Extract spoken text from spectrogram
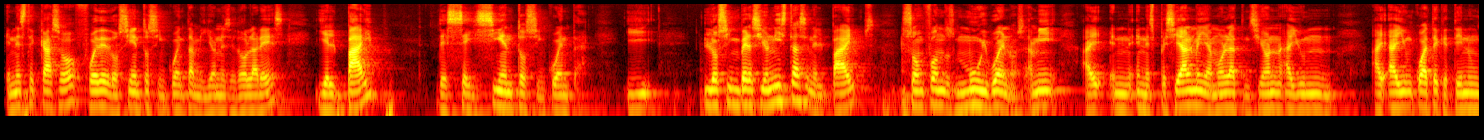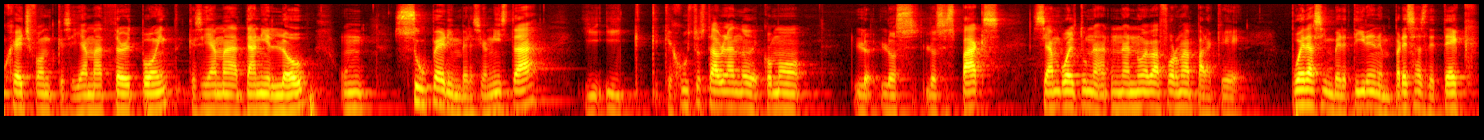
en este caso, fue de 250 millones de dólares y el PIPE de 650. Y los inversionistas en el PIPE son fondos muy buenos. A mí, hay- en, en especial, me llamó la atención, hay un, hay, hay un cuate que tiene un hedge fund que se llama Third Point, que se llama Daniel Loeb, un súper inversionista y, y que, justo está hablando de cómo lo- los, los SPACs se han vuelto una, una nueva forma para que puedas invertir en empresas de tech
